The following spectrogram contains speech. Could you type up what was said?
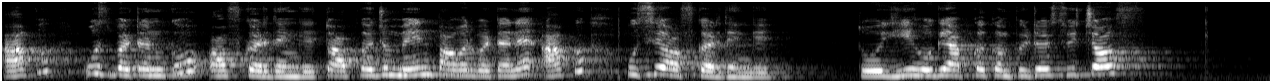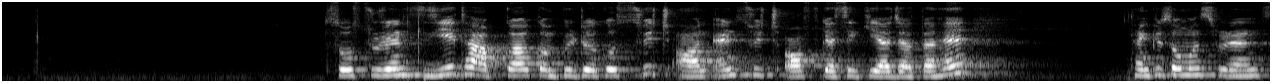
आप उस बटन को ऑफ़ कर देंगे। तो आपका जो मेन पावर बटन है, आप उसे ऑफ़ कर देंगे। तो ये हो गया आपका computer switch off. So students ये था आपका कंप्यूटर को switch on and switch off कैसे किया जाता है। Thank you so much students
